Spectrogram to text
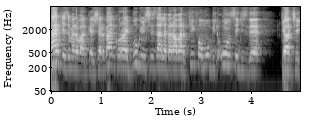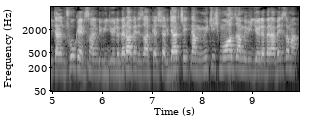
Herkese merhaba arkadaşlar. Ben Koray. Bugün sizlerle beraber FIFA Mobile 18'de gerçekten çok efsane bir video ile beraberiz arkadaşlar. Gerçekten müthiş muazzam bir video ile beraberiz ama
